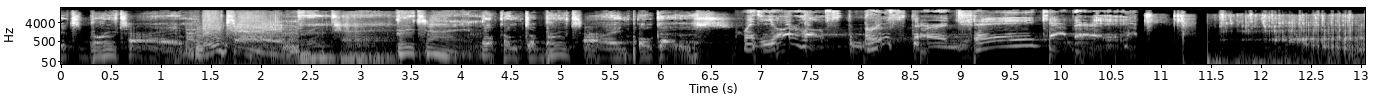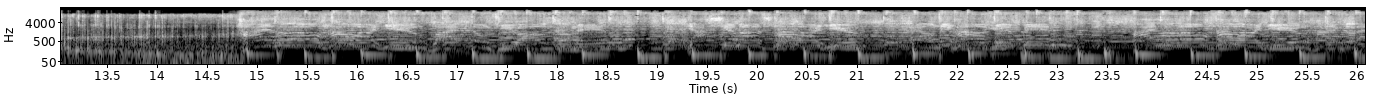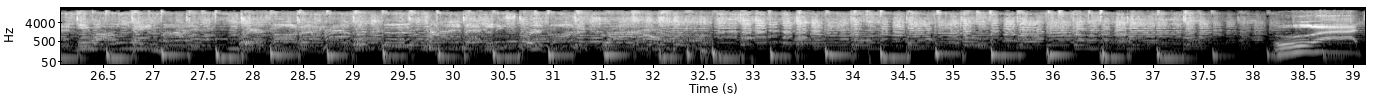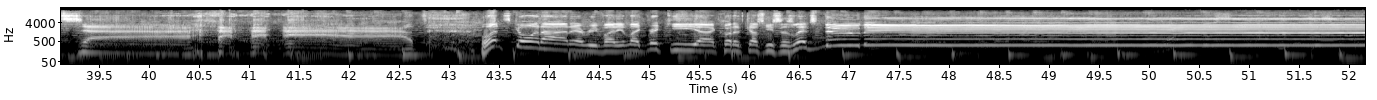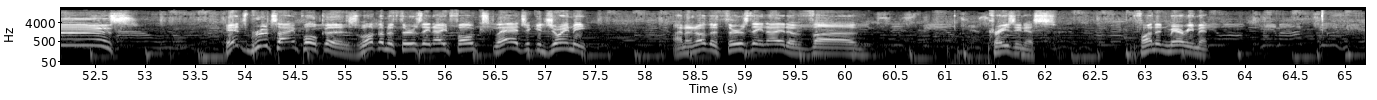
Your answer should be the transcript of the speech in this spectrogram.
It's brew time. Brew time. Brew time. Brew time. Welcome to Brew Time Polkas. with your host, Brewster J. Cadbury. What's up? What's going on, everybody? Like Ricky uh, says, let's do this! It's Brew Time Polkas. Welcome to Thursday night, folks. Glad you could join me on another Thursday night of uh, craziness, fun, and merriment.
